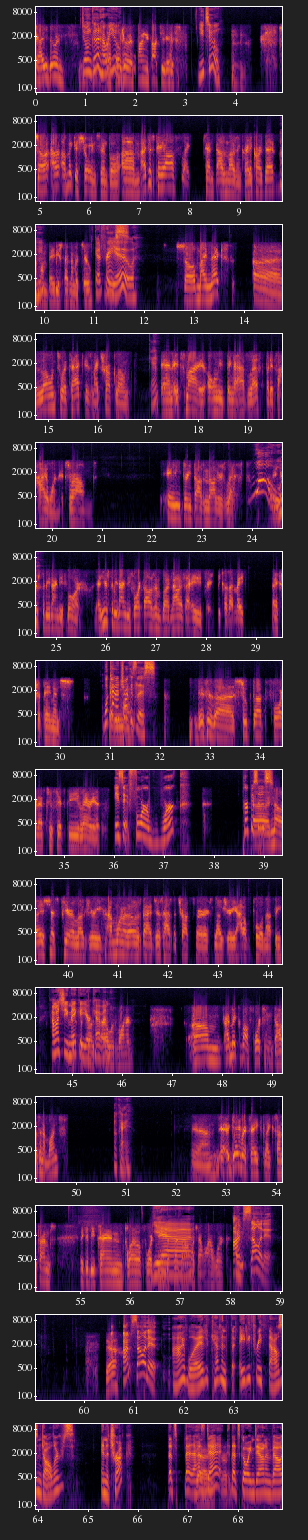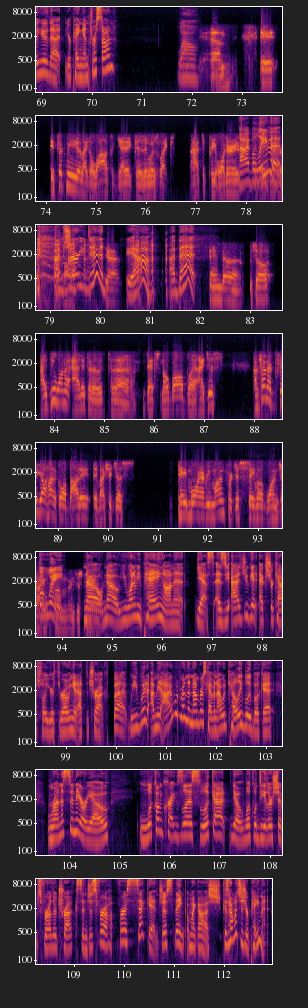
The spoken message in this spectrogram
How you doing? Doing good. How are Uh, you? Pleasure to finally talk to you guys. You too. So I'll, I'll make it short and simple. Um, I just paid off like ten thousand dollars in credit card debt. I'm on baby step number two. Good for Nice. you. So my next uh, loan to attack is my truck loan, Okay. and it's my only thing I have left, but it's a high one. It's around eighty-three thousand dollars left. Whoa! It used to be ninety-four. It used to be ninety-four thousand, but now it's at eighty-three because I make extra payments. What kind of every truck month. is this? This is a souped-up Ford F-250 Lariat. Is it for work Uh, purposes? no, it's just pure luxury. I'm one of those that just has the truck for luxury. I don't pull nothing. How much do you make a year, truck that I Kevin? always wanted. Um, I make about fourteen thousand a month. Okay. Yeah, Yeah, give or take. Like sometimes it could be 10, 12, 14, depends on how much I want to work. I'm selling it. Yeah, I'm selling it. I would. Kevin, th- $83,000 in a truck? That's that has in a debt that's going down in value that you're paying interest on? Wow. yeah. It it took me like a while to get it because it was like I had to pre-order it. I believe It it. I'm sure you did. Yeah, Yeah, I bet. and uh, so I do want to add it to the to the debt snowball, but I just I'm trying to figure out how to go about it. If I should just pay more every month or just save up one giant wait. sum and just pay it No, off. no, you want to be paying on it. Yes, as you as you get extra cash flow, you're throwing it at the truck. But we would, I mean, I would run the numbers, Kevin. I would Kelley Blue Book it, run a scenario, look on Craigslist, look at you know local dealerships for other trucks, and just for a for a second, just think, oh my gosh, because how much is your payment?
